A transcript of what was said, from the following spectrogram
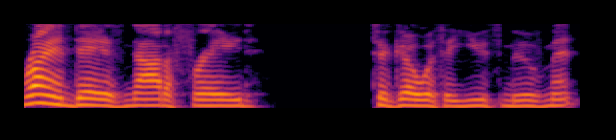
Ryan Day is not afraid to go with a youth movement,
